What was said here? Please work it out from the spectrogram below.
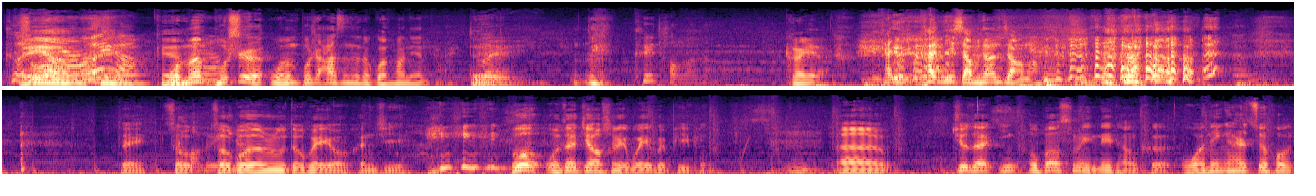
可以啊，可以啊。我们不是我们不是阿森纳的官方电台。对，可以讨论的。可以的，看你 看你想不想讲了。对，走走过的路都会有痕迹。不过我在教室里我也会批评。嗯，呃，就在英，我不知道是不是你那堂课，我那应该是最后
